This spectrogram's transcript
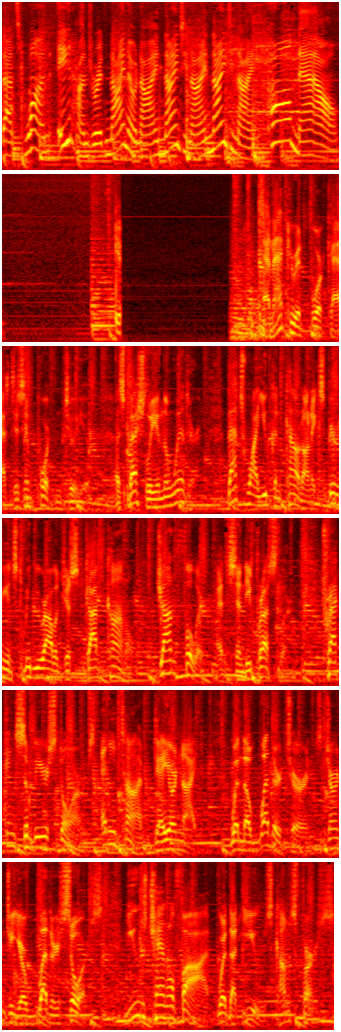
That's 1 800 909 9999. Call now. An accurate forecast is important to you, especially in the winter. That's why you can count on experienced meteorologists Scott Connell, John Fuller, and Cindy Pressler, tracking severe storms anytime, day or night. When the weather turns, turn to your weather source. News Channel 5, where the news comes first.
